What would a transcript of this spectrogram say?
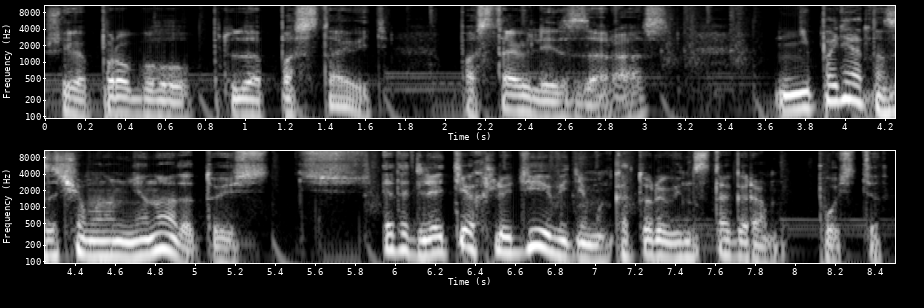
что я пробовал туда поставить, поставили за раз непонятно, зачем оно мне надо. То есть это для тех людей, видимо, которые в Инстаграм постят,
